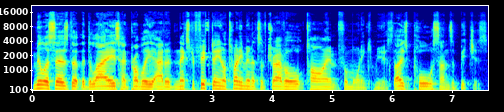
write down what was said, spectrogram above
Miller says that the delays had probably added an extra 15 or 20 minutes of travel time for morning commuters. Those poor sons of bitches.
